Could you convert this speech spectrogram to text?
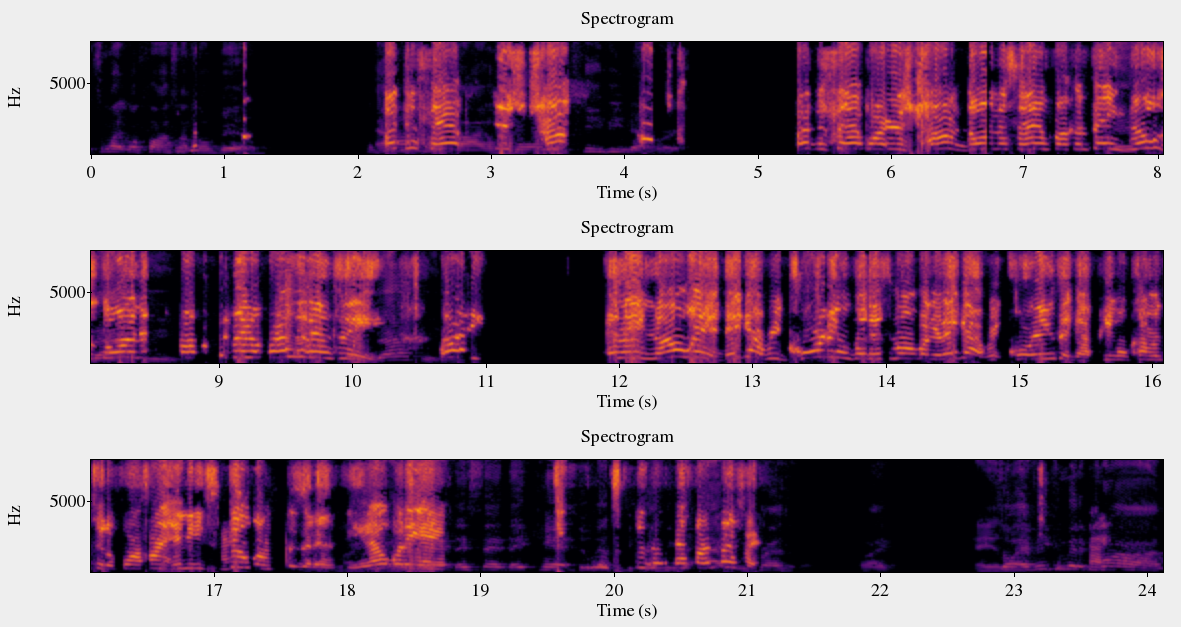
Somebody gonna find something on Bill. The But problem- the Apple trying to buy a sad is Trump- TV network. But the sad part is Trump doing the same fucking thing Bill's doing Exactly. in the presidency. Exactly. Right. And they know it. They got recordings of this motherfucker. They got recordings. They got people coming to the forefront, and he's still in presidency. Like, Nobody they, ain't. they said they can't do that because he's He's an acting president. Like, so if he committed Right. crime,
